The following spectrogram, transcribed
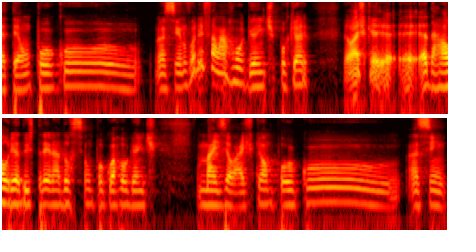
até um pouco. Assim, não vou nem falar arrogante, porque eu acho que é, é, é da áurea dos treinadores ser um pouco arrogante. Mas eu acho que é um pouco. Assim.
